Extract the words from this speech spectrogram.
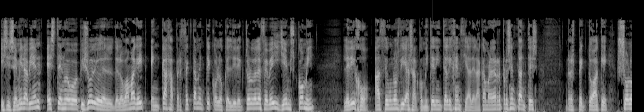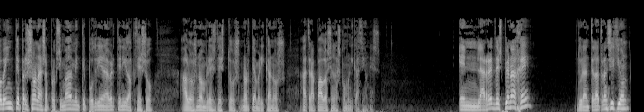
y si se mira bien, este nuevo episodio del, del Obamagate encaja perfectamente con lo que el director del FBI, James Comey, le dijo hace unos días al Comité de Inteligencia de la Cámara de Representantes respecto a que solo 20 personas aproximadamente podrían haber tenido acceso a los nombres de estos norteamericanos atrapados en las comunicaciones. En la red de espionaje, durante la transición,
